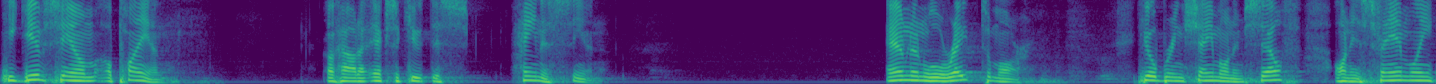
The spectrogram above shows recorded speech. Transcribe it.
He gives him a plan of how to execute this heinous sin. Amnon will rape Tamar. He'll bring shame on himself, on his family,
